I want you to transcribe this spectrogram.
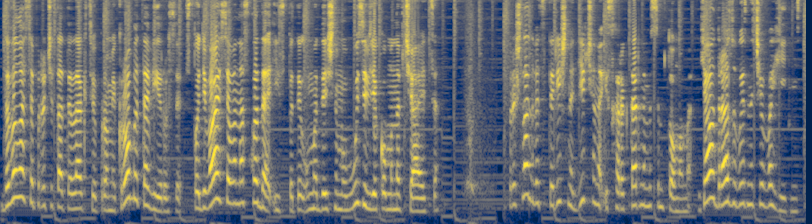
Довелося прочитати лекцію про мікроби та віруси. Сподіваюся, вона складе іспити у медичному вузі, в якому навчається. Прийшла 20-річна дівчина із характерними симптомами. Я одразу визначив вагітність.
